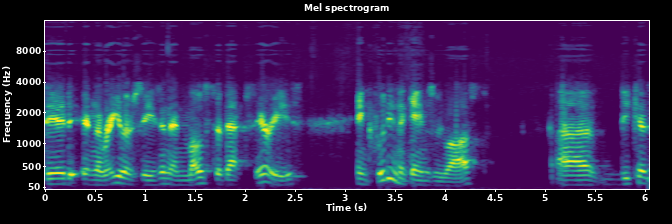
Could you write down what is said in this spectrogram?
did in the regular season and most of that series, including the games we lost. Uh, because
